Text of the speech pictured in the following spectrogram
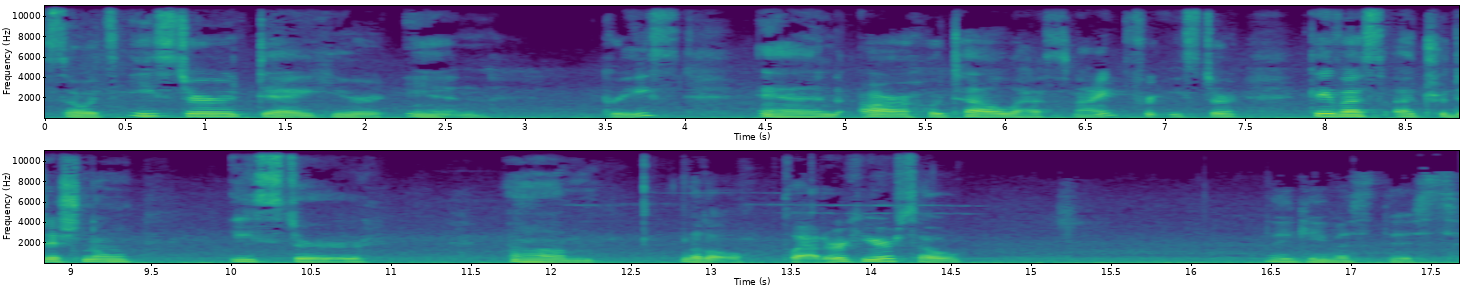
So it's Easter Day here in Greece, and our hotel last night for Easter gave us a traditional Easter um, little platter here. So they gave us this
